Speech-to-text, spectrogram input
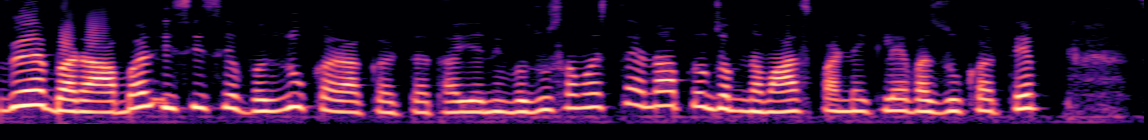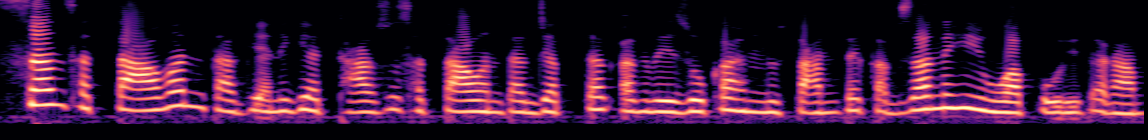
वह बराबर इसी से वज़ू करा करता था, यानी वज़ू समझते हैं ना आप लोग, जब नमाज़ पढ़ने के लिए वज़ू करते, सन सत्तावन तक, यानी कि अट्ठारह तक, जब तक अंग्रेज़ों का हिंदुस्तान पर कब्ज़ा नहीं हुआ पूरी तरह।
